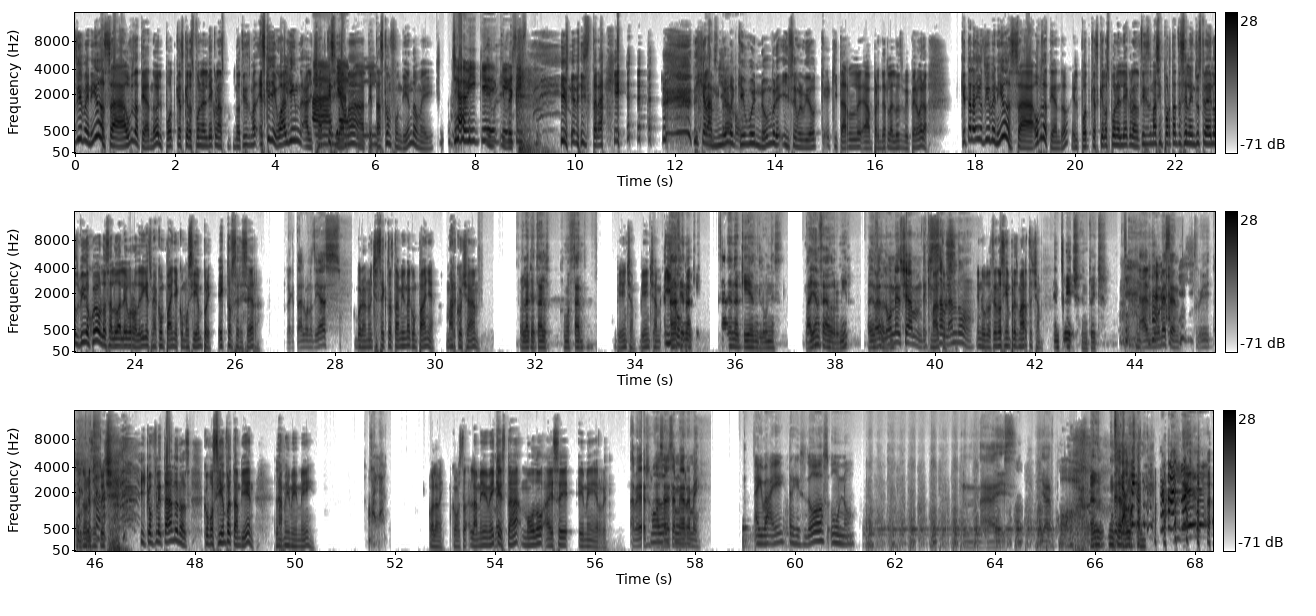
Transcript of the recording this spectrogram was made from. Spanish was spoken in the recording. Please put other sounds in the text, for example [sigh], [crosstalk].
Bienvenidos a Updateando, el podcast que los pone al día con las noticias más... Es que llegó alguien al chat Ah, que se ya llama vi. Te estás confundiéndome. Ya vi que, Y- y me- hiciste. [laughs] Y me distraje. [laughs] Dije a Me la mierda, qué buen nombre. Y se me olvidó quitarle, a prender la luz, güey. Pero bueno, ¿qué tal amigos? Bienvenidos a Updateando, el podcast que los pone al día con las noticias más importantes en la industria de los videojuegos. Los saluda Lego Rodríguez, me acompaña como siempre Héctor Cerecer. Hola, ¿qué tal? Buenos días. Buenas noches Héctor, también me acompaña Marco Cham. Hola, ¿qué tal? ¿Cómo están? Bien Cham, bien Cham. ¿Qué están haciendo aquí? ¿Qué están haciendo aquí en lunes? Váyanse a dormir. No váyanse a es dormir. lunes, Sham. ¿De Es qué estás hablando? en siempre es martes, Cham. En Twitch, en Twitch. Ah, es lunes en Twitch. El lunes en Twitch. [laughs] y completándonos, como siempre también, la Meme. Hola. Hola, Me. ¿Cómo está? La Meme que Me- está modo ASMR. A ver, Modo ese- SMRM. Ahí va, ¿eh? 3, 2, 1. Nice. Ya. Oh. Un, serrucho. [laughs] [laughs]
